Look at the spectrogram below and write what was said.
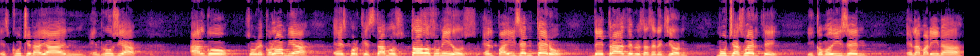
escuchen allá en, en Rusia algo sobre Colombia es porque estamos todos unidos, el país entero, detrás de nuestra selección. Mucha suerte y como dicen en la Marina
